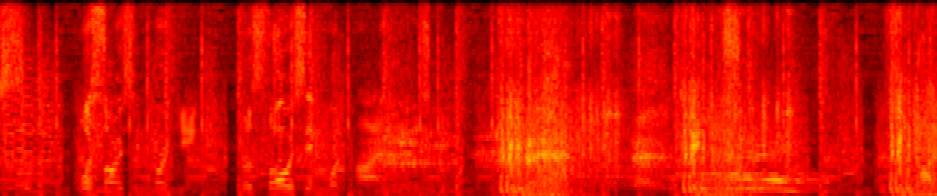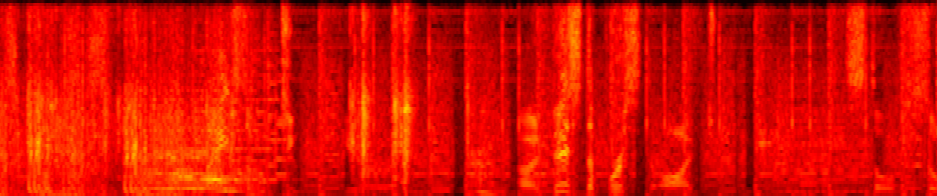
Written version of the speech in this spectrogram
so let's not waste any more game. Let's not waste any more time. Let's get Okay, so as guys can some Doom here. Uh, this is the first uh Doom game and stuff. So,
